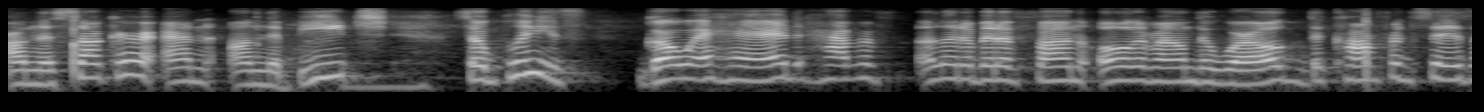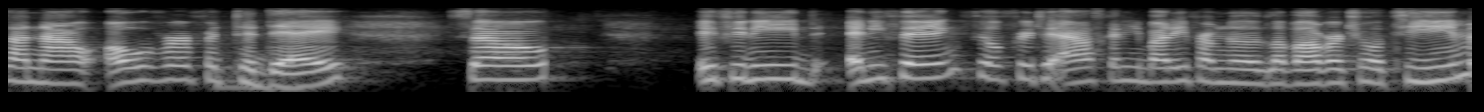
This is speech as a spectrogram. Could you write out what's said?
on the soccer and on the beach. So please go ahead, have a, a little bit of fun all around the world. The conferences are now over for today. So if you need anything, feel free to ask anybody from the Laval Virtual team.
